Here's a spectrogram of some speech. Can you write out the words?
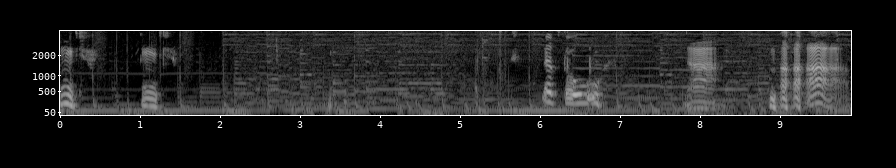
Okay. Okay. Let's go. Ah.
